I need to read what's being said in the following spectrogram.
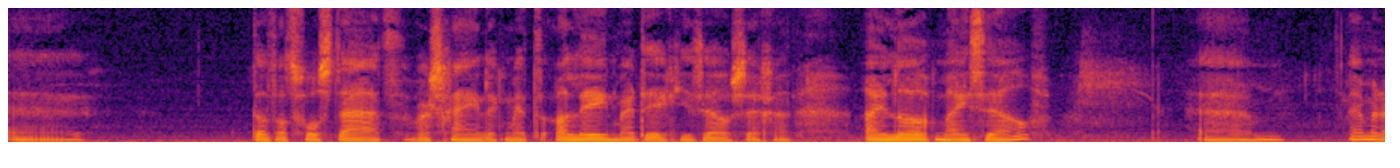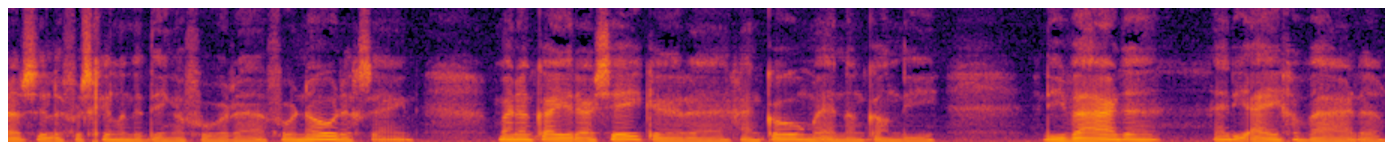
uh, dat dat volstaat waarschijnlijk met alleen maar tegen jezelf zeggen: I love myself. Ja, maar daar zullen verschillende dingen voor, voor nodig zijn. Maar dan kan je daar zeker gaan komen en dan kan die, die waarde, hè, die eigen waarde,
